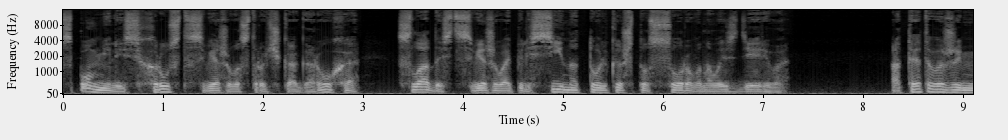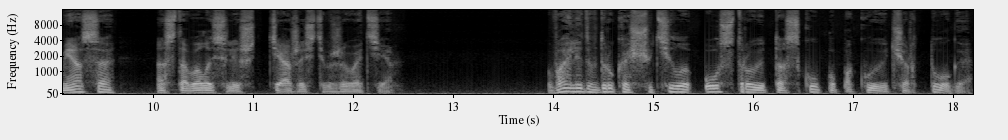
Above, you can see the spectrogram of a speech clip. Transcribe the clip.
Вспомнились хруст свежего стручка гороха, сладость свежего апельсина, только что сорванного с дерева. От этого же мяса оставалась лишь тяжесть в животе. Вайлет вдруг ощутила острую тоску по покою чертога,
